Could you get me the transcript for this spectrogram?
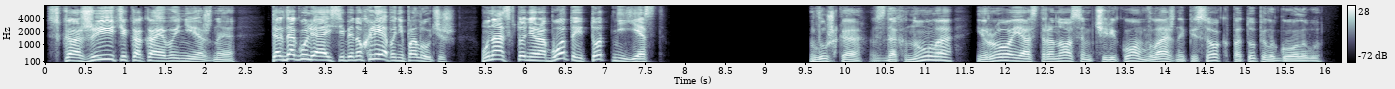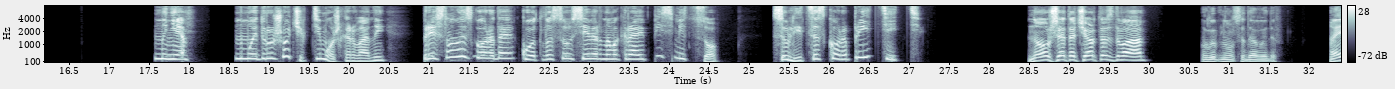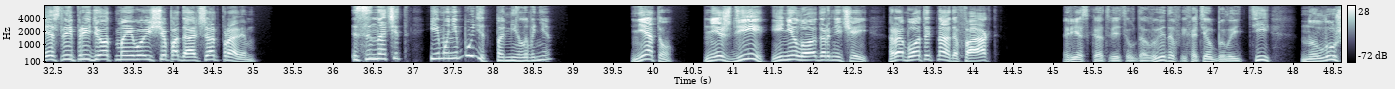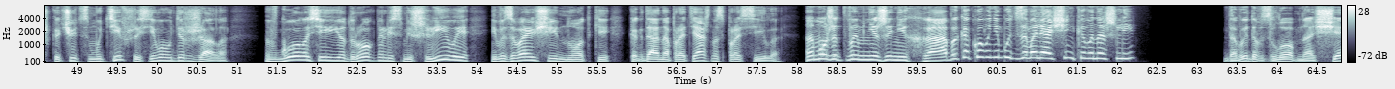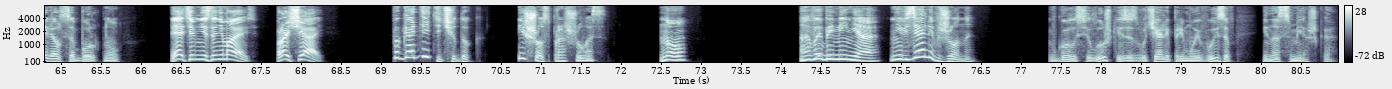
Скажите, какая вы нежная. Тогда гуляй себе, но хлеба не получишь. У нас кто не работает, тот не ест. Лушка вздохнула и, роя остроносым череком влажный песок, потупила голову. «Мне мой дружочек Тимошка рваный прислал из города Котласу северного края письмецо. Сулится скоро прийти». «Ну уж это черта с два!» — улыбнулся Давыдов. «А если и придет, мы его еще подальше отправим». Значит, ему не будет помилования? Нету. Не жди и не лодорничай. Работать надо, факт. Резко ответил Давыдов и хотел было идти, но Лушка, чуть смутившись, его удержала. В голосе ее дрогнули смешливые и вызывающие нотки, когда она протяжно спросила, «А может, вы мне жениха бы какого-нибудь завалященького нашли?» Давыдов злобно ощерился, буркнул. Этим не занимаюсь. Прощай. Погодите, чудок. И шо спрошу вас? Ну? А вы бы меня не взяли в жены? В голосе Лушки зазвучали прямой вызов и насмешка.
